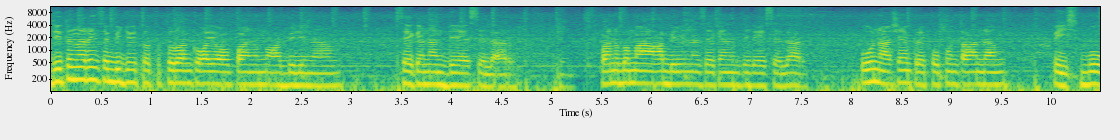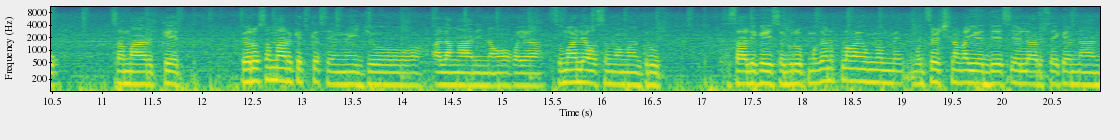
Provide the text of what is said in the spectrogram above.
Dito na rin sa video ito, tuturuan ko kayo paano makabili ng second hand DSLR. Paano ba makakabili ng second hand DSLR? Una, syempre, pupunta ka ng Facebook sa market. Pero sa market kasi medyo alanganin ako kaya sumali ako sa mga group. Sasali kayo sa group. Maghanap lang kayo, mag- mag-search lang kayo DSLR second hand.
